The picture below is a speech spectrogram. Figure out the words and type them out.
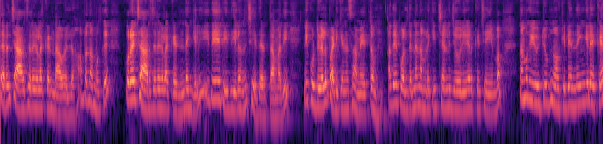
തരം ചാർജറുകളൊക്കെ ഉണ്ടാവുമല്ലോ. അപ്പോൾ നമുക്ക് കുറേ ചാർജറുകളൊക്കെ ഉണ്ടെങ്കിൽ ഇതേ രീതിയിലൊന്ന് ചെയ്തെടുത്താൽ മതി. ഇനി കുട്ടികൾ പഠിക്കുന്ന സമയത്തും അതേപോലെ തന്നെ നമ്മൾ കിച്ചണിൽ ജോലികളൊക്കെ ചെയ്യുമ്പം നമുക്ക് യൂട്യൂബ് നോക്കിയിട്ട് എന്തെങ്കിലുമൊക്കെ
